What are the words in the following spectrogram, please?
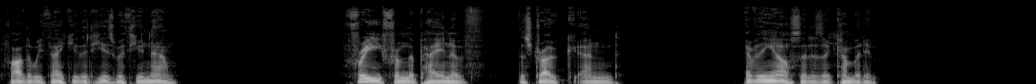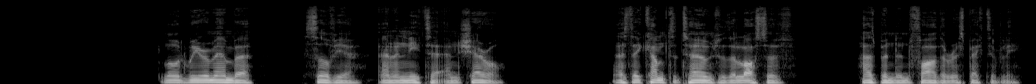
Father, we thank you that he is with you now free from the pain of the stroke and everything else that has encumbered him. Lord, we remember Sylvia and Anita and Cheryl as they come to terms with the loss of husband and father, respectively.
